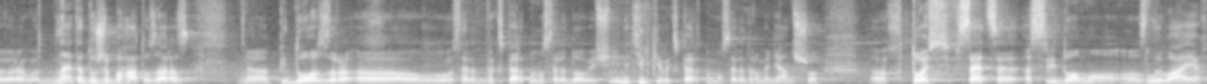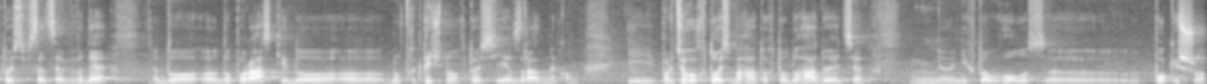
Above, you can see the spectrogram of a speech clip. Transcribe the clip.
е, реагувати. Знаєте, дуже багато зараз е, підозр е, в- серед в експертному середовищі, і не тільки в експертному, серед громадян, що хтось все це свідомо зливає, хтось все це веде до, до поразки, до е, ну фактично хтось є зрадником. І про цього хтось багато хто догадується, ніхто вголос е, поки що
